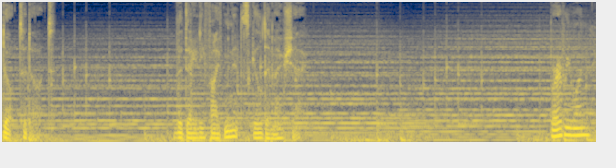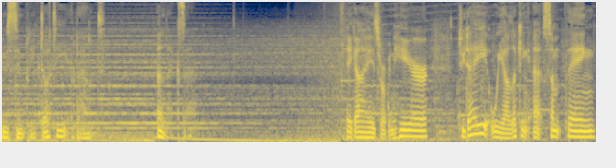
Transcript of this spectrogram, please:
dot to dot. The daily 5 minute skill demo show. For everyone who's simply dotty about Alexa. Hey guys, Robin here. Today we are looking at something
